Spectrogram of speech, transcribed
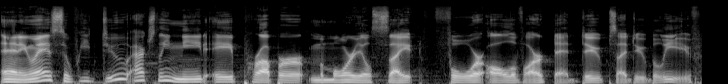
Anyway, so we do actually need a proper memorial site for all of our dead dupes, I do believe.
